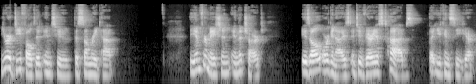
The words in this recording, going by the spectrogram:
you are defaulted into the Summary tab. The information in the chart is all organized into various tabs that you can see here.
